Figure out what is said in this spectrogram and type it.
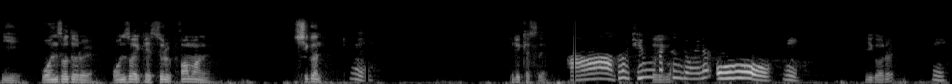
이 원소들을 원소의 개수를 포함하는 식은 네. 이렇게 써요. 아, 그럼 질문? 같은 경우에는, 오, 네. 이거를 네.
